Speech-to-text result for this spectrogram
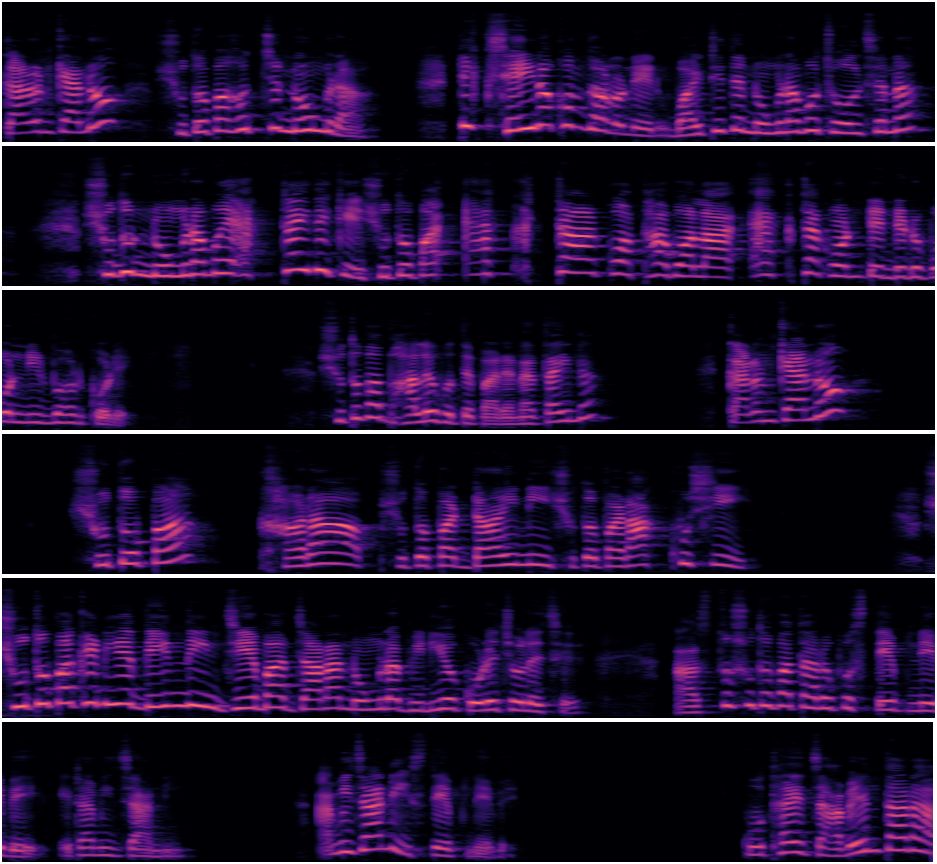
কারণ কেন? সুতোপা হচ্ছে নোংরা। ঠিক সেই রকম ধরনের ওয়াইটিতে নোংরামো চলছে না। শুধু নোংরামো একটাই দেখে সুতোপা একটা কথা বলা, একটা কন্টেন্টের উপর নির্ভর করে। সুতোপা ভালো হতে পারে না, তাই না? কারণ কেন? সুতোপা খারাপ, সুতোপা ডাইনি, সুতোপা রাক্ষুসী। সুতোপাকে নিয়ে দিন দিন যে বা যারা নোংরা ভিডিও করে চলেছে, আজ তো সুতোপা তার উপর স্টেপ নেবে, এটা আমি জানি। আমি জানি স্টেপ নেবে। কোথায় যাবেন তারা?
